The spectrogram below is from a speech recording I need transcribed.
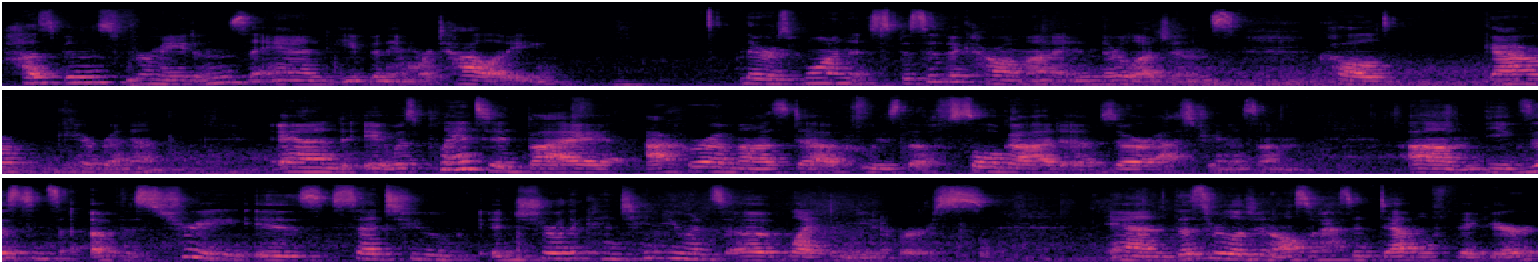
husbands for maidens, and even immortality. There's one specific Hawama in their legends called Kirena, and it was planted by Ahura Mazda, who is the sole god of Zoroastrianism. Um, the existence of this tree is said to ensure the continuance of life in the universe. And this religion also has a devil figure,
